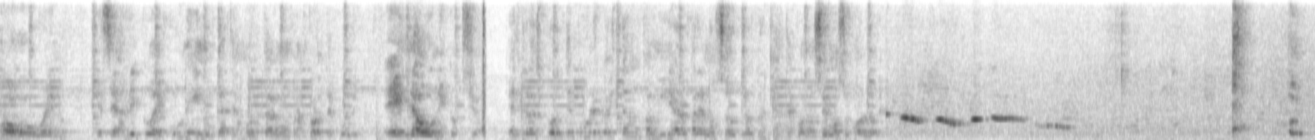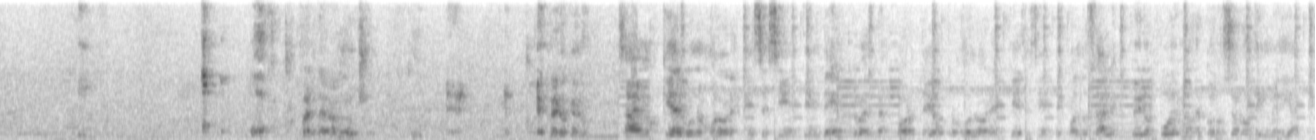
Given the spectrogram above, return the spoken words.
Oh, bueno, que seas rico de cuna y nunca te has montado en un transporte público. Es la única opción. El transporte público es tan familiar para nosotros porque hasta conocemos sus olores. Faltará mucho. Espero que no. Sabemos que hay algunos olores que se sienten dentro del transporte y otros olores que se sienten cuando sales, pero podemos reconocerlos de inmediato.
